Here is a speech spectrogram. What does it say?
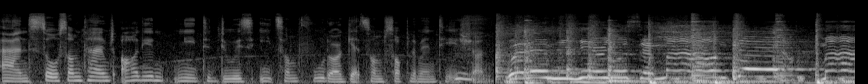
And so sometimes all you need to do is eat some food or get some supplementation. Well, let me hear you say mountain, mountain.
